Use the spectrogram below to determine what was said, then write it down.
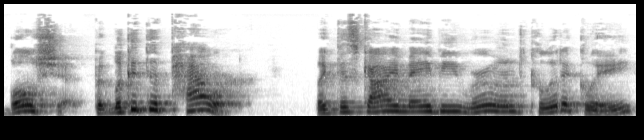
bullshit. But look at the power. Like this guy may be ruined politically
